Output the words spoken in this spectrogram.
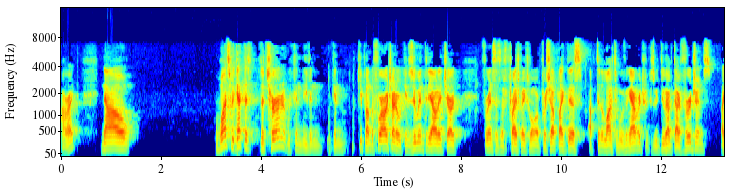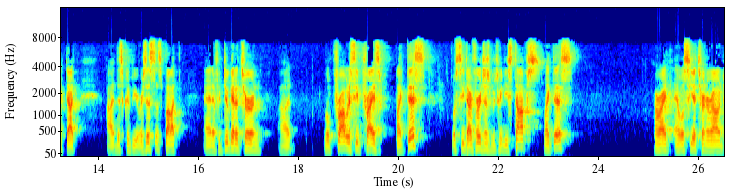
All right. Now, once we get the, the turn, we can even we can keep on the four-hour chart, or we can zoom into the hourly chart. For instance, if price makes one more push up like this, up to the long-term moving average, because we do have divergence like that, uh, this could be a resistance spot. And if we do get a turn, uh, we'll probably see price like this, We'll see divergence between these tops like this. All right, and we'll see a turnaround.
